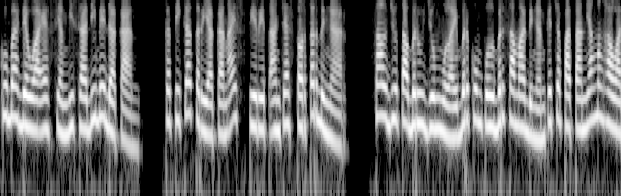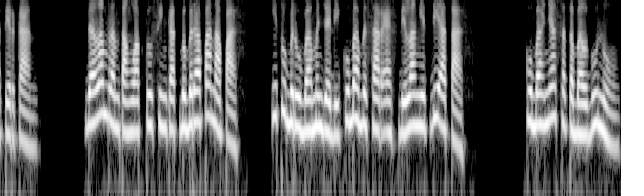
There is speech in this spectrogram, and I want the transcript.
kubah dewa es yang bisa dibedakan. Ketika teriakan Ice Spirit Ancestor terdengar, salju tak berujung mulai berkumpul bersama dengan kecepatan yang mengkhawatirkan. Dalam rentang waktu singkat beberapa napas, itu berubah menjadi kubah besar es di langit di atas. Kubahnya setebal gunung,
